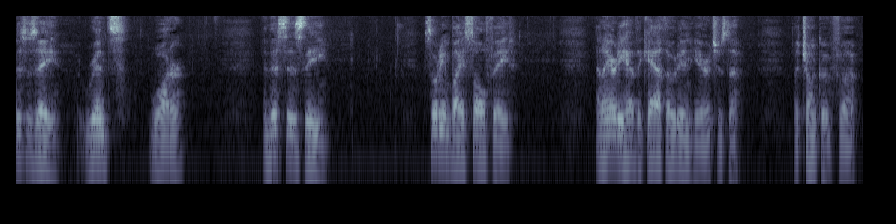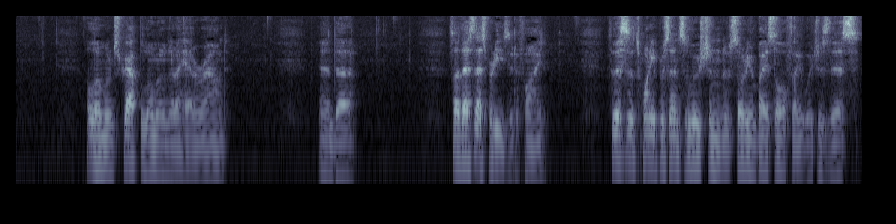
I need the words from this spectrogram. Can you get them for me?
this is a rinse water, and this is the sodium bisulfate, and I already have the cathode in here. It's just a a chunk of uh, aluminum, scrap aluminum that I had around, and uh, so that's that's pretty easy to find. This is a 20% solution of sodium bisulfate, which is this.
